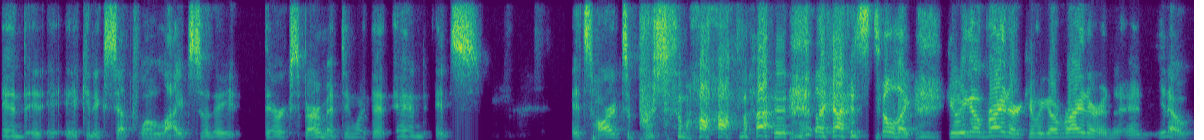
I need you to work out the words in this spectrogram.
and it, it can accept low light, so they they're experimenting with it, and it's it's hard to push them off. like I still like, can we go brighter? Can we go brighter? And and you know,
